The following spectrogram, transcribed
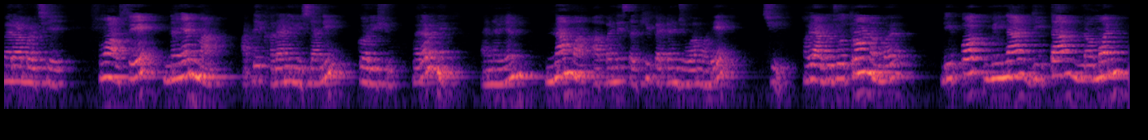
બરાબર છે. શું આવશે? નયનમાં. આપણે ખરાની નિશાની કરીશું. બરાબર ને? આ નયન નામમાં આપણને સરખી પેટર્ન જોવા મળે છે. હવે આગળ જો ત્રણ નંબર, દીપક, મીના, ગીતા, નમન,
